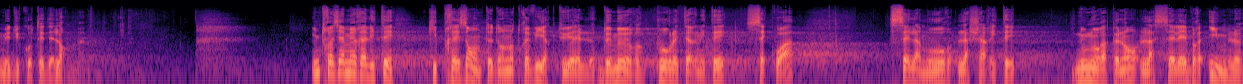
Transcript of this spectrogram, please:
mais du côté de l'homme. Une troisième réalité qui présente dans notre vie actuelle demeure pour l'éternité, c'est quoi? C'est l'amour, la charité. Nous nous rappelons la célèbre hymne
